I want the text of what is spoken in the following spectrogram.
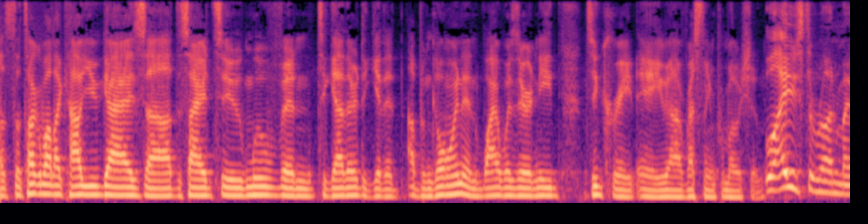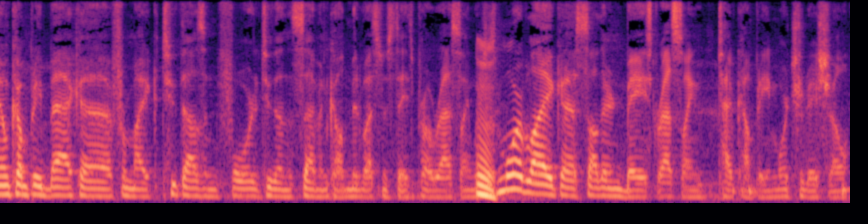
Uh, so, talk about like how you guys uh, decided to move in together to get it up and going, and why was there a need to create a uh, wrestling promotion? Well, I used to run my own company back uh, from like 2004 to 2007 called Midwestern States Pro Wrestling, which is more of like a southern based wrestling type company, more traditional.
